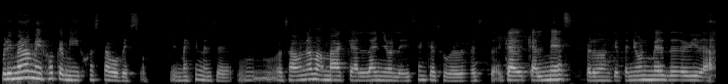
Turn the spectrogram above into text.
Primero me dijo que mi hijo estaba obeso. Imagínense, o sea, una mamá que al año le dicen que su bebé está, que al, mes, perdón, que tenía un mes de vida.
